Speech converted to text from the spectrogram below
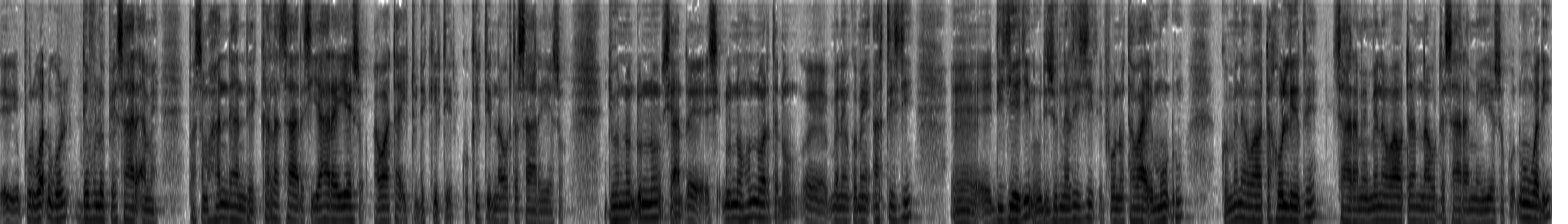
e, pour waɗugol développé saare amen. Par ce que mo hannde hannde kala saare si yaara yeeso a wawata ittude culture ko culture nawrta saare yeeso. Joni noon ɗum noon si ɗum noon honno waɗata ɗum minen komin artiste ji dj ji no waɗi journaliste ji fof no tawa e muɗum ko minen wawata hollirde saare amen minen wawata nawrde saare amen yeeso. Ko ɗum waɗi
